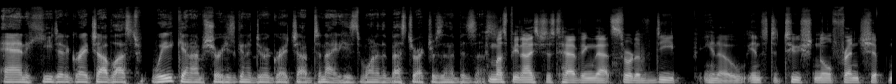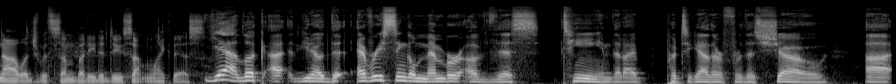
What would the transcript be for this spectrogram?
And he did a great job last week, and I'm sure he's going to do a great job tonight. He's one of the best directors in the business. It must be nice just having that sort of deep, you know, institutional friendship knowledge with somebody to do something like this. Yeah, look, uh, you know, the, every single member of this team that I put together for this show uh,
